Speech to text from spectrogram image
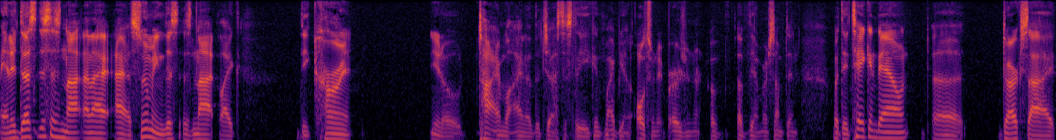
and it does. This is not, and I, I assuming this is not like the current, you know, timeline of the Justice League. It might be an alternate version of of them or something but they've taken down uh, Darkseid,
